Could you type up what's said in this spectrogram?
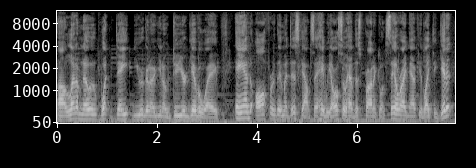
uh, let them know what date you're gonna you know do your giveaway and offer them a discount. Say hey we also have this product on sale right now. If you'd like to get it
